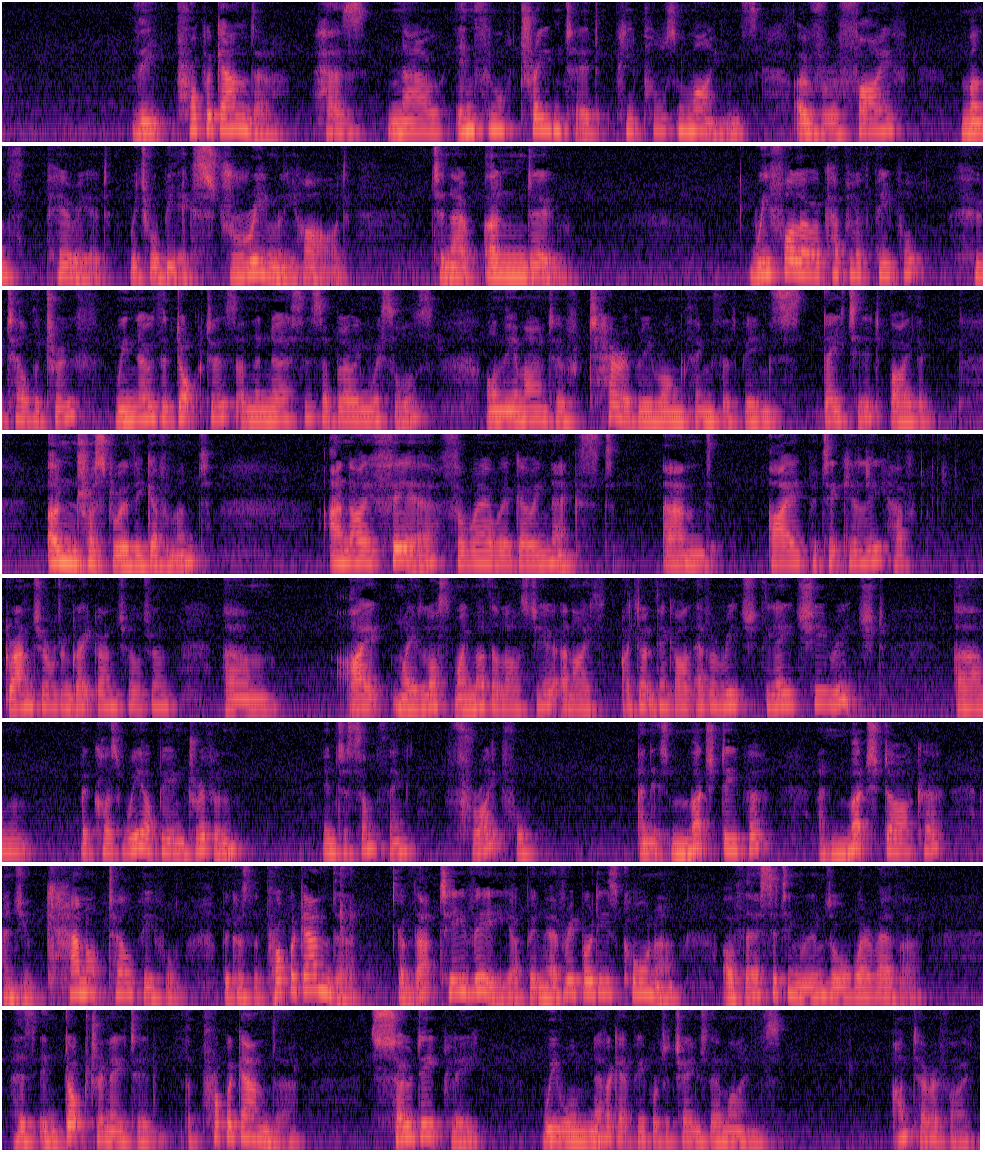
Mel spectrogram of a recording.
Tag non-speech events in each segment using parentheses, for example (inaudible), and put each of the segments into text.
the propaganda has now infiltrated people's minds over a five month period, which will be extremely hard to now undo. We follow a couple of people who tell the truth we know the doctors and the nurses are blowing whistles on the amount of terribly wrong things that are being stated by the untrustworthy government. And I fear for where we're going next. And I particularly have grandchildren, great grandchildren. Um, I, I lost my mother last year, and I, I don't think I'll ever reach the age she reached. Um, because we are being driven into something frightful. And it's much deeper and much darker, and you cannot tell people because the propaganda of that TV up in everybody's corner of their sitting rooms or wherever has indoctrinated the propaganda so deeply we will never get people to change their minds. I'm terrified.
